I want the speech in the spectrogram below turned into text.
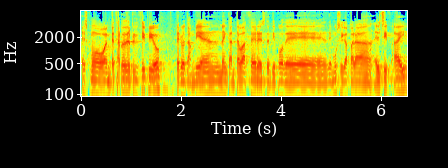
Es como empezar desde el principio, pero también me encantaba hacer este tipo de, de música para el chip i.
